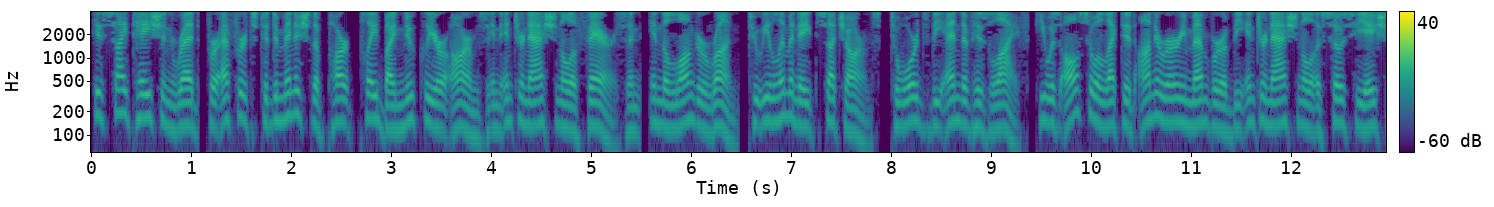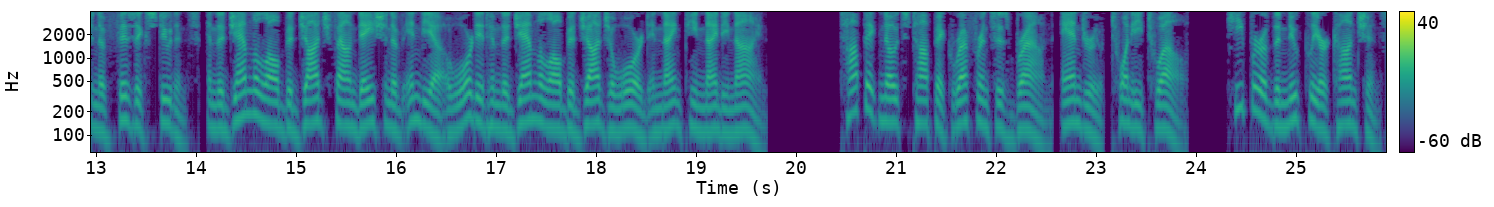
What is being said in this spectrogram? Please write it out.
His citation read, for efforts to diminish the part played by nuclear arms in international affairs and, in the longer run, to eliminate such arms. Towards the end of his life, he was also elected honorary member of the International Association of Physics Students, and the Jamnalal Bajaj Foundation of India awarded him the Jamnalal Bajaj Award in 1999. Topic notes topic References Brown, Andrew 2012. Keeper of the Nuclear Conscience,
